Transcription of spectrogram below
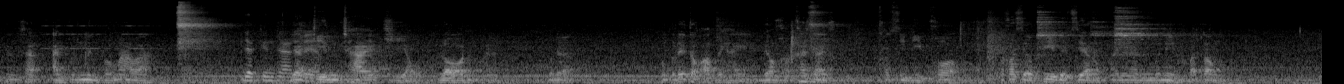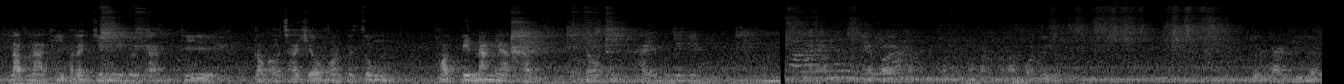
เพิ่นสักอันคนหนึ่งผมมาว่า อยากกินชาอยากเขียวกินชาเขียวร้อนผมเลยผมก็เลยต้องเอาไปให้ เดี๋ยวเขาข้าจะเขาสีบีบข้อแล้วเขาเซลฟี่เบียดเสียงเพราะฉะนั้นวันนี้ก็ต้องรับหนาทีภารกิจนี้โดยการที่ ต้องเอาชาเขียวหอนไปส่งหอดเป็นนั่งยาครับเราไทยคนนี้เองเรียบร้อยครับเข้ามาทำรับออเดอร์โดยการที่แบบ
